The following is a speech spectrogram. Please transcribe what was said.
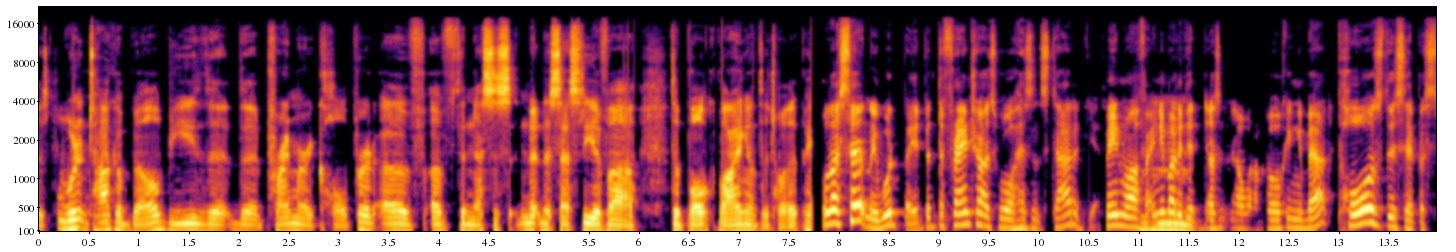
is wouldn't Taco Bell be the the primary culprit of of the necess- necessity of uh the bulk buying of the toilet paper? Well, they certainly would be, but the franchise war hasn't started yet. Meanwhile, for anybody Mm. that doesn't know what I'm talking about, pause this episode,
